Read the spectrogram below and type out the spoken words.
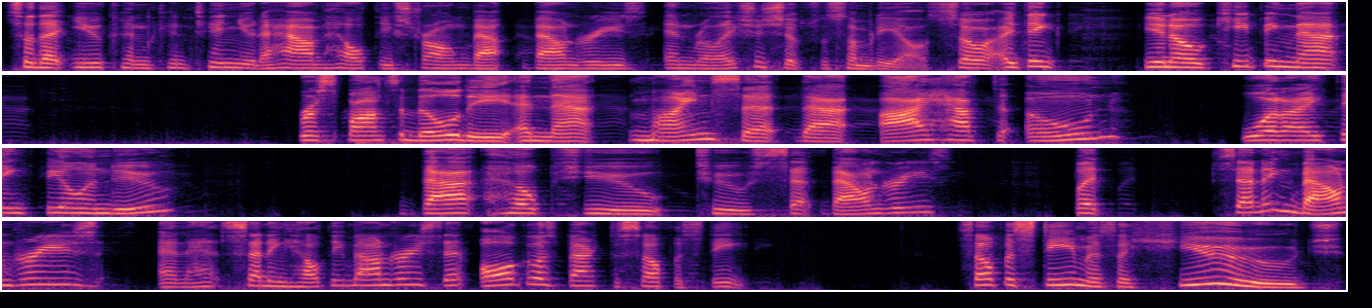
so that you can continue to have healthy strong ba- boundaries and relationships with somebody else so i think you know keeping that responsibility and that mindset that i have to own what i think feel and do that helps you to set boundaries but setting boundaries and setting healthy boundaries, that all goes back to self-esteem Self esteem is a huge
